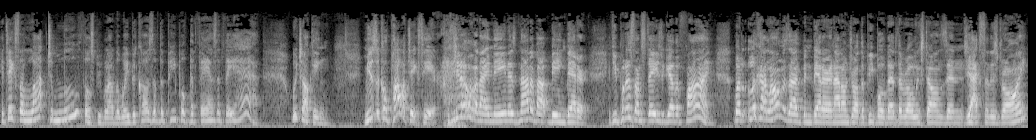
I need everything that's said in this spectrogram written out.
it takes a lot to move those people out of the way because of the people, the fans that they have. We're talking musical politics here. You know what I mean? It's not about being better. If you put us on stage together, fine. But look how long as I've been better, and I don't draw the people that the Rolling Stones and Jackson is drawing.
